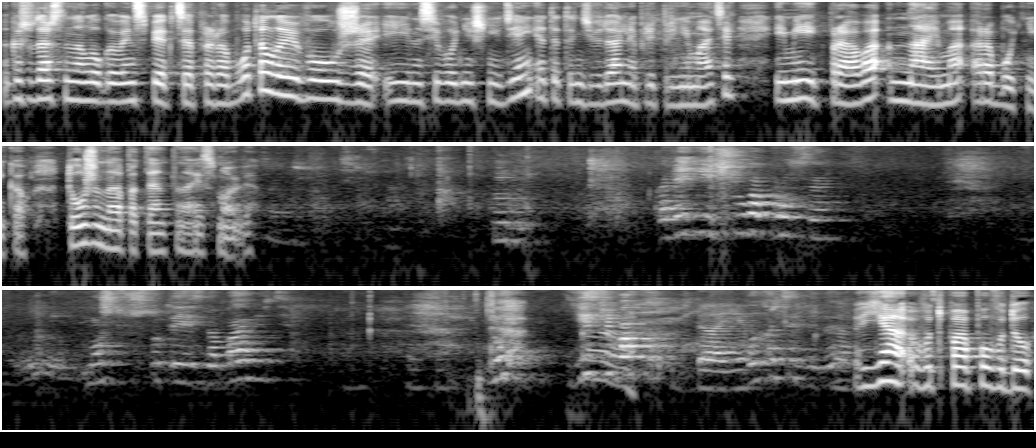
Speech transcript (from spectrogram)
Государственная налоговая инспекция проработала его уже, и на сегодняшний день этот индивидуальный предприниматель имеет право найма работников, тоже на патентной основе. Коллеги, еще вопросы? Может, что-то есть добавить? Ну, если вам... Вы хотели, да? Я вот по поводу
